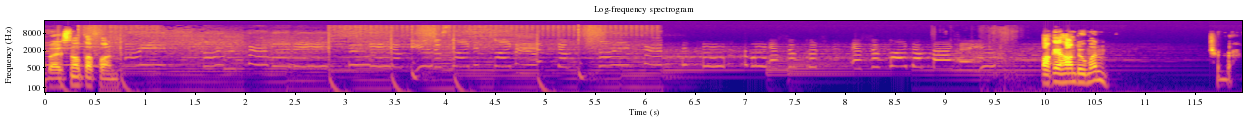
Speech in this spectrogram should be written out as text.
But it's not that fun. Okay, Handuman. Sure.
